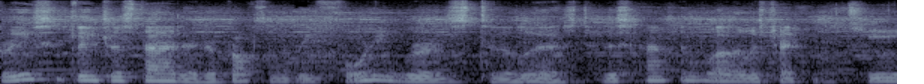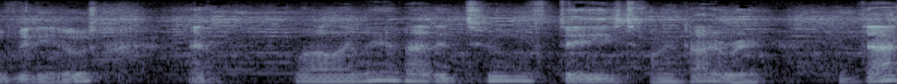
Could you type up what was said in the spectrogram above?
recently just added approximately 40 words to the list. This happened while I was checking two videos, and while I may have added two days to my diary, that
